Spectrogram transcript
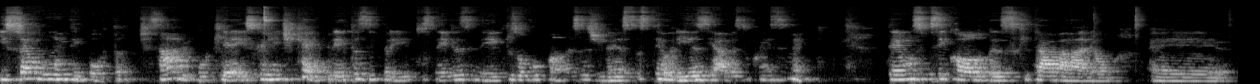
Isso é muito importante, sabe? Porque é isso que a gente quer, pretas e pretos, negras e negros, ocupando essas diversas teorias e áreas do conhecimento. Temos psicólogas que trabalham, é,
